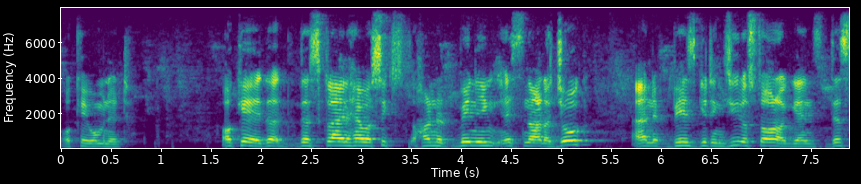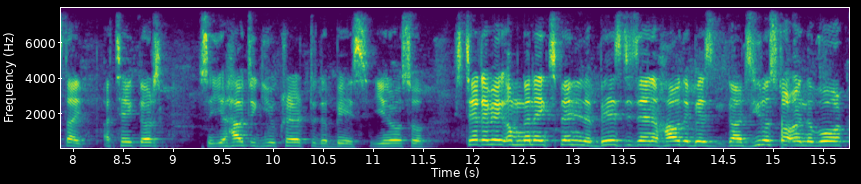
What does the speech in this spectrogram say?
okay one minute. Okay the, this clan have a 600 winning it's not a joke and if base getting zero star against this type attackers so you have to give credit to the base you know so straight away i'm gonna explain you the base design how the base got zero star in the war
